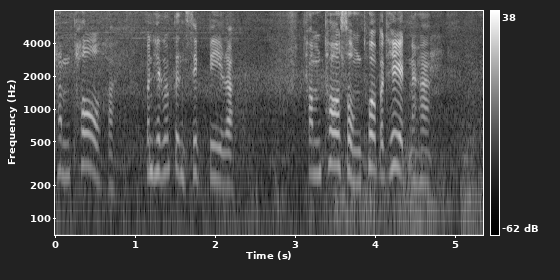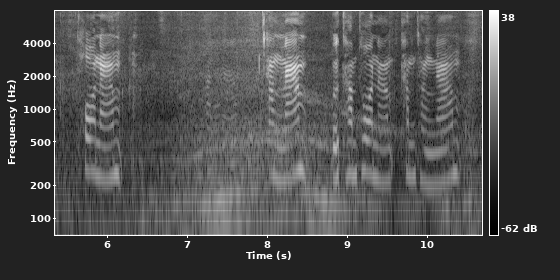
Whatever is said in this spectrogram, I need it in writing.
ทำท่อค่ะ มันเห็นว่าเป็นสิบปีละทำท่อส่งทั่วประเทศนะคะ ท่อน้ำถังน้ำเออทำท่อน้ำทำถังน้ำ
